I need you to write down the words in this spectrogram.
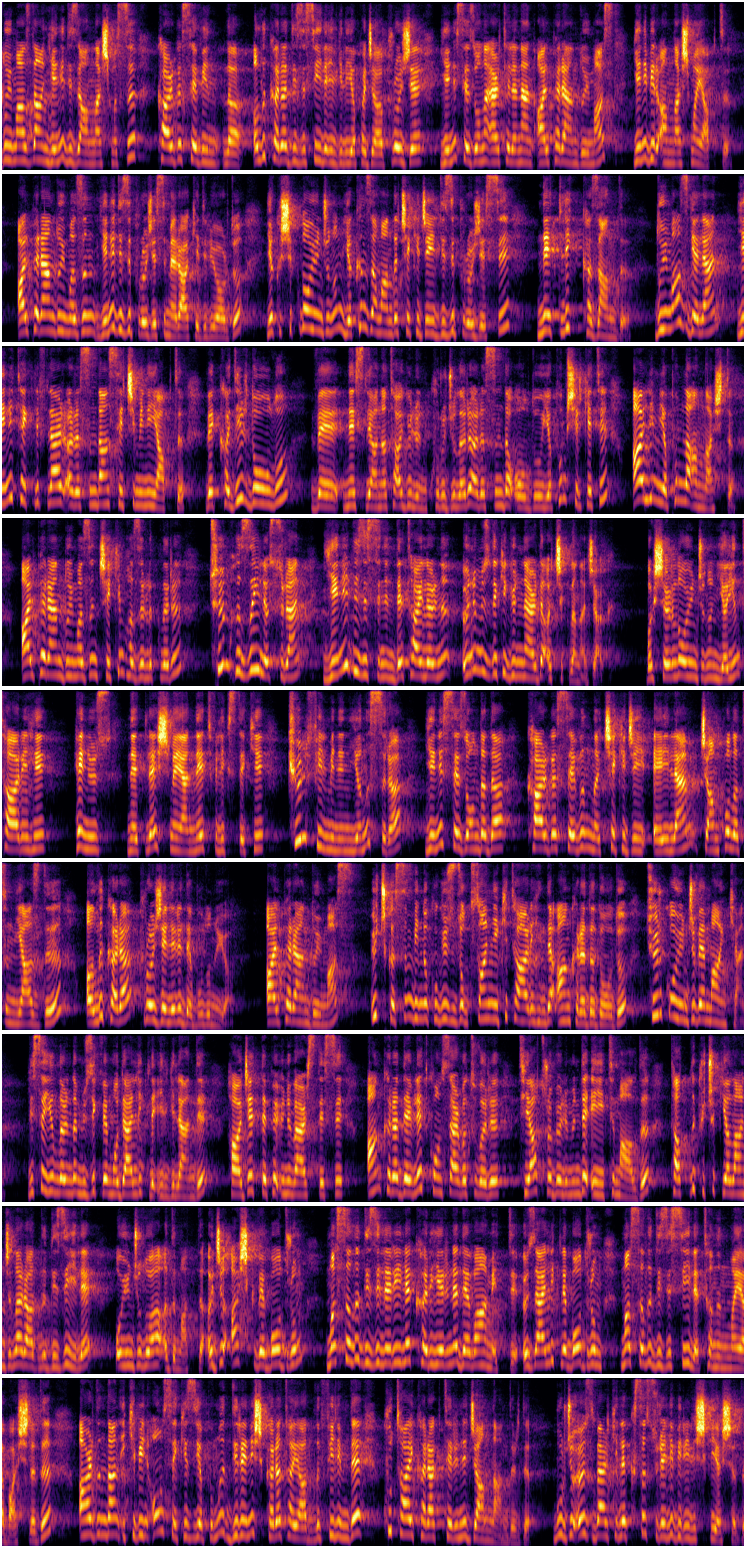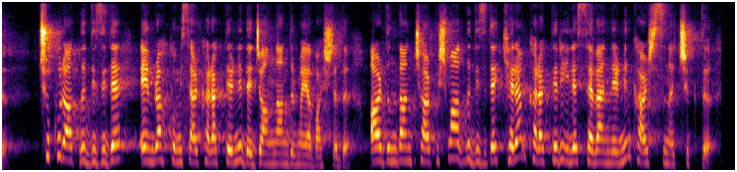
Duymaz'dan yeni dizi anlaşması, Karga Sevin'le Alıkara dizisiyle ilgili yapacağı proje, yeni sezona ertelenen Alperen Duymaz yeni bir anlaşma yaptı. Alperen Duymaz'ın yeni dizi projesi merak ediliyordu. Yakışıklı oyuncunun yakın zamanda çekeceği dizi projesi netlik kazandı. Duymaz gelen yeni teklifler arasından seçimini yaptı ve Kadir Doğulu ve Neslihan Atagül'ün kurucuları arasında olduğu yapım şirketi Alim Yapım'la anlaştı. Alperen Duymaz'ın çekim hazırlıkları tüm hızıyla süren yeni dizisinin detaylarını önümüzdeki günlerde açıklanacak. Başarılı oyuncunun yayın tarihi henüz netleşmeyen Netflix'teki Kül filminin yanı sıra yeni sezonda da Karga Seven'la çekeceği Eylem Can Polat'ın yazdığı Alıkara projeleri de bulunuyor. Alperen Duymaz 3 Kasım 1992 tarihinde Ankara'da doğdu. Türk oyuncu ve manken. Lise yıllarında müzik ve modellikle ilgilendi. Hacettepe Üniversitesi Ankara Devlet Konservatuvarı tiyatro bölümünde eğitim aldı. Tatlı Küçük Yalancılar adlı diziyle oyunculuğa adım attı. Acı Aşk ve Bodrum masalı dizileriyle kariyerine devam etti. Özellikle Bodrum masalı dizisiyle tanınmaya başladı. Ardından 2018 yapımı Direniş Karatay adlı filmde Kutay karakterini canlandırdı. Burcu Özberk ile kısa süreli bir ilişki yaşadı. Çukur adlı dizide Emrah Komiser karakterini de canlandırmaya başladı. Ardından Çarpışma adlı dizide Kerem karakteri ile sevenlerinin karşısına çıktı.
